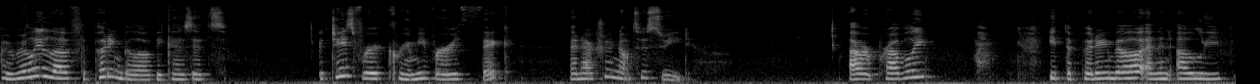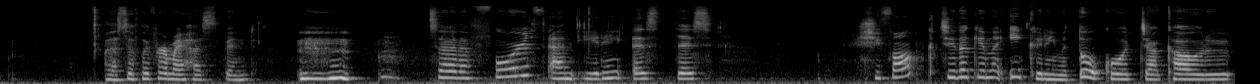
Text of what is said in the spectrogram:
I really love the pudding below because it's it tastes very creamy, very thick, and actually not too sweet. I would probably eat the pudding below and then I'll leave the souffle for my husband. so the fourth I'm eating is this シフォン口どけのいいクリームと紅茶香る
